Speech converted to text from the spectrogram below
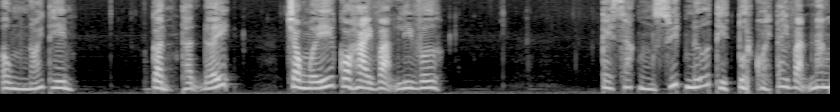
Ông nói thêm, cẩn thận đấy, trong ấy có hai vạn liver. Cái sắc suýt nữa thì tuột khỏi tay vạn năng.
